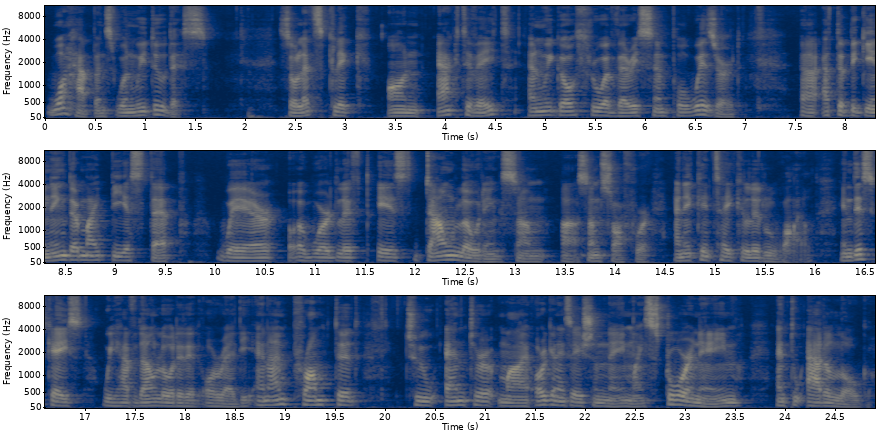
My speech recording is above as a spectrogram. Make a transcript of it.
what happens when we do this. So let's click on activate and we go through a very simple wizard uh, at the beginning there might be a step where a WordLift is downloading some uh, some software and it can take a little while. In this case we have downloaded it already and I'm prompted to enter my organization name, my store name and to add a logo.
